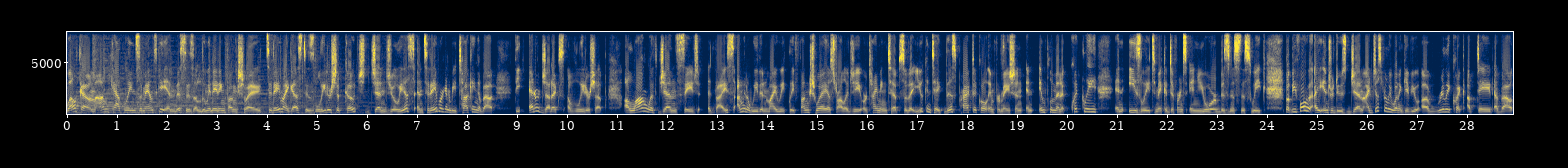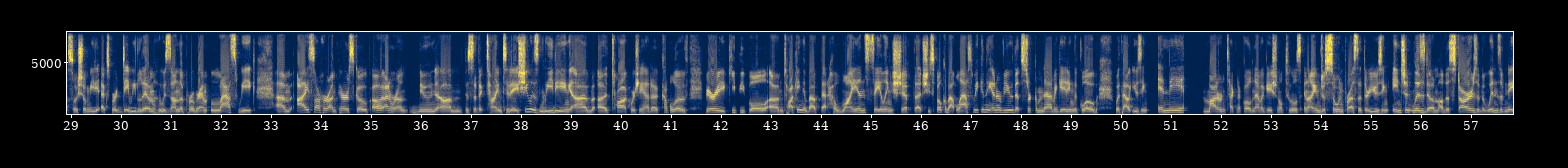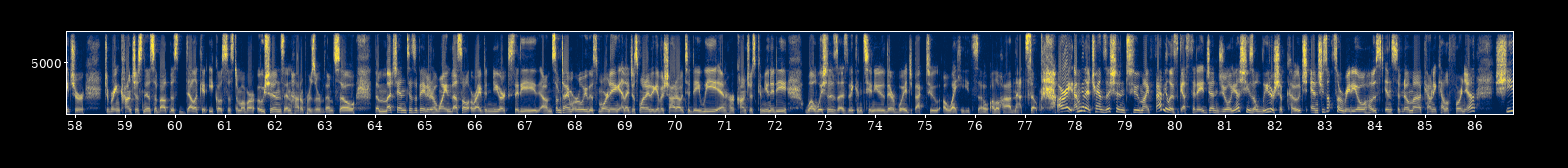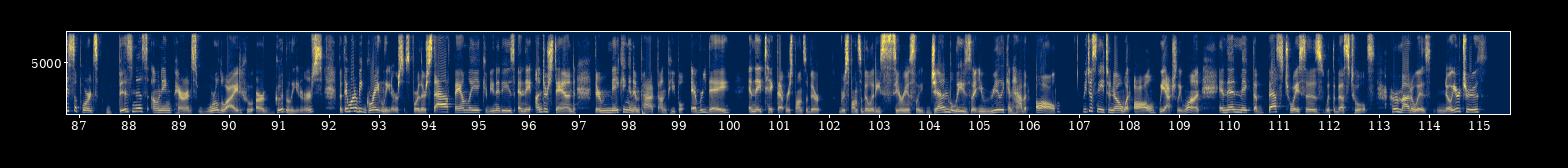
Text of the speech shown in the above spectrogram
Welcome. I'm Kathleen Zemansky, and this is Illuminating Feng Shui. Today, my guest is leadership coach Jen Julius, and today we're going to be talking about the energetics of leadership. Along with Jen's sage advice, I'm going to weave in my weekly feng shui, astrology, or timing tips so that you can take this practical information and implement it quickly and easily to make a difference in your business this week. But before I introduce Jen, I just really want to give you a really quick update about social media expert Davy Lim, who was on the program last week. Um, I saw her on Periscope, know, around noon um, Pacific time today. She was leading um, a talk where she had a couple of very key people um, talking about that Hawaiian sailing ship that she spoke about last week in the interview that's circumnavigating the globe without using any modern technical navigational tools. And I am just so impressed that they're using ancient wisdom of the stars and the winds of nature to bring consciousness about this delicate ecosystem of our oceans and how to preserve them. So, the much anticipated Hawaiian vessel arrived in New York City um, sometime early this morning. And I just wanted to give a shout out to Dewi and her conscious community. Well wishes as they continue their voyage back to Oahu. So, aloha on that. So, all right, I'm going to transition to my fabulous guest today, Jen Julius. She's She's a leadership coach and she's also a radio host in Sonoma County, California. She supports business owning parents worldwide who are good leaders, but they want to be great leaders for their staff, family, communities, and they understand they're making an impact on people every day and they take that responsibility responsibility seriously. Jen believes that you really can have it all we just need to know what all we actually want and then make the best choices with the best tools. Her motto is know your truth,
